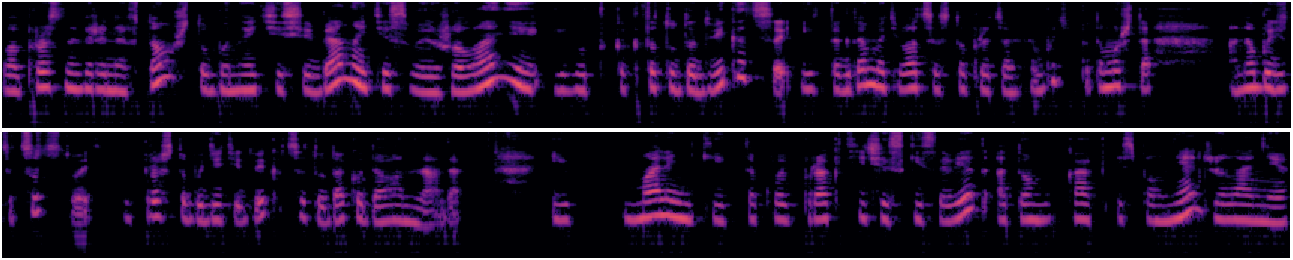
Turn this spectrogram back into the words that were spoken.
Вопрос, наверное, в том, чтобы найти себя, найти свои желания и вот как-то туда двигаться, и тогда мотивация стопроцентно будет, потому что она будет отсутствовать. Вы просто будете двигаться туда, куда вам надо. И маленький такой практический совет о том, как исполнять желание,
